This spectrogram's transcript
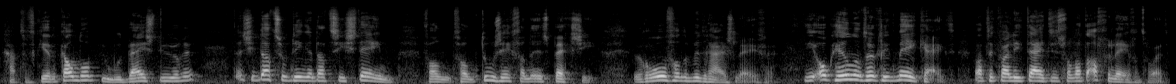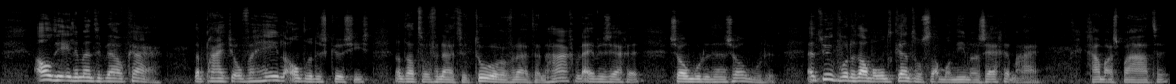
gaat de verkeerde kant op, u moet bijsturen. Als je dat soort dingen, dat systeem van, van toezicht van de inspectie, de rol van het bedrijfsleven, die ook heel nadrukkelijk meekijkt wat de kwaliteit is van wat afgeleverd wordt. Al die elementen bij elkaar. Dan praat je over hele andere discussies dan dat we vanuit de toren, vanuit Den Haag blijven zeggen, zo moet het en zo moet het. En natuurlijk wordt het allemaal ontkend als ze het allemaal niet meer zeggen, maar ga maar eens praten.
